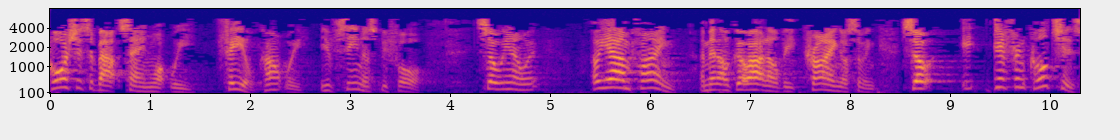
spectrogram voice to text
cautious about saying what we feel, can't we? You've seen us before. So, you know, oh yeah, I'm fine and then I'll go out and I'll be crying or something. So, it, different cultures,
